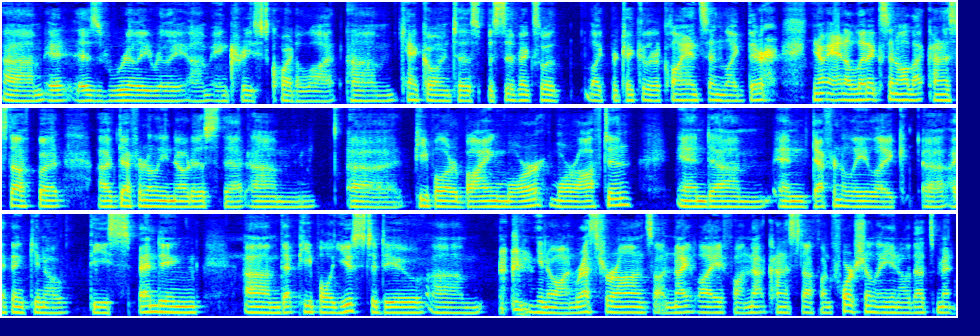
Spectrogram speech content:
Um, it has really, really um, increased quite a lot. Um, can't go into specifics with like particular clients and like their you know analytics and all that kind of stuff but i've definitely noticed that um, uh, people are buying more more often and um, and definitely like uh, i think you know the spending um, that people used to do, um, you know, on restaurants, on nightlife, on that kind of stuff. Unfortunately, you know, that's meant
